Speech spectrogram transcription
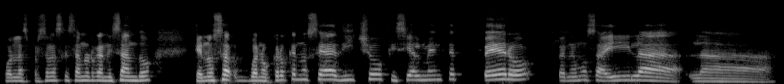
con las personas que están organizando, que no, bueno, creo que no se ha dicho oficialmente, pero tenemos ahí la, la,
